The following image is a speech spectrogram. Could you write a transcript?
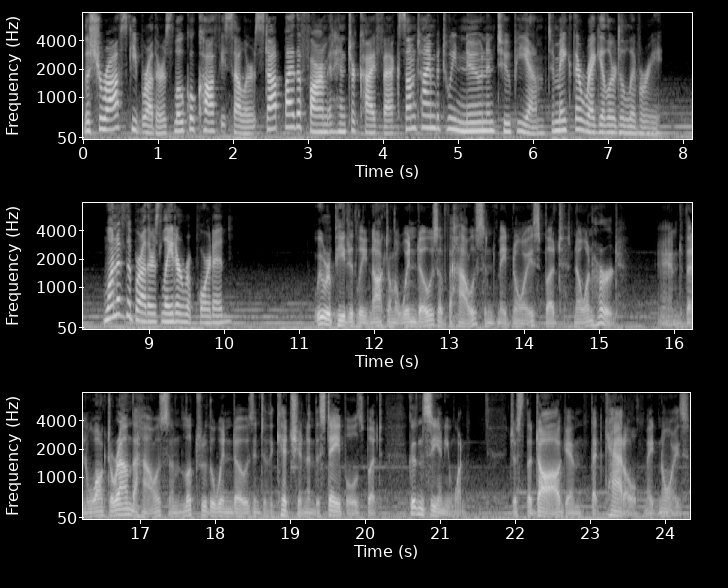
the Shurovsky brothers, local coffee sellers, stopped by the farm at Hinterkaifeck sometime between noon and 2 p.m. to make their regular delivery. One of the brothers later reported We repeatedly knocked on the windows of the house and made noise, but no one heard. And then walked around the house and looked through the windows into the kitchen and the stables, but couldn't see anyone. Just the dog and that cattle made noise.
